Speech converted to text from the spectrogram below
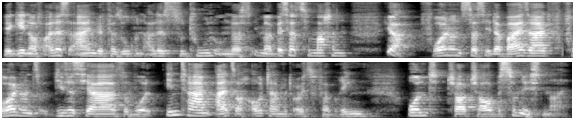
Wir gehen auf alles ein. Wir versuchen alles zu tun, um das immer besser zu machen. Ja, freuen uns, dass ihr dabei seid. Freuen uns dieses Jahr sowohl in Time als auch out Time mit euch zu verbringen. Und ciao, ciao, bis zum nächsten Mal.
